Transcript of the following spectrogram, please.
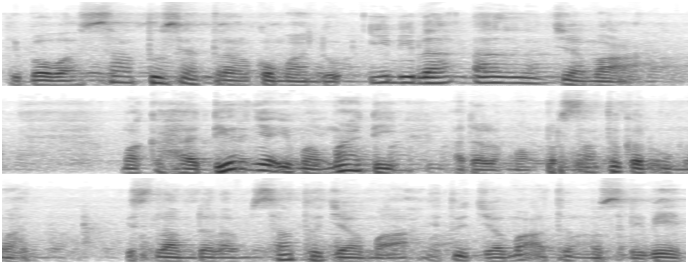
Di bawah satu sentral komando. Inilah al-jamaah. Maka hadirnya Imam Mahdi adalah mempersatukan umat Islam dalam satu jamaah, itu jamaatul muslimin.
